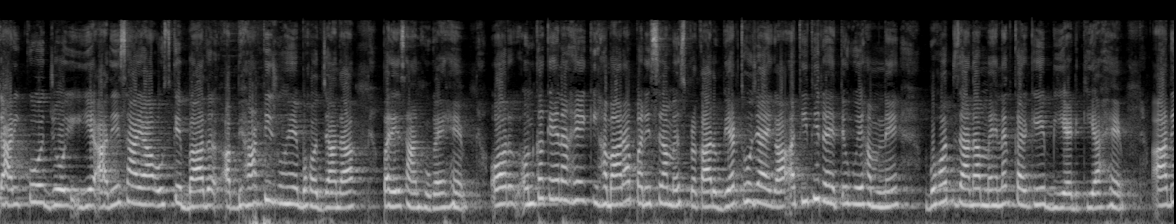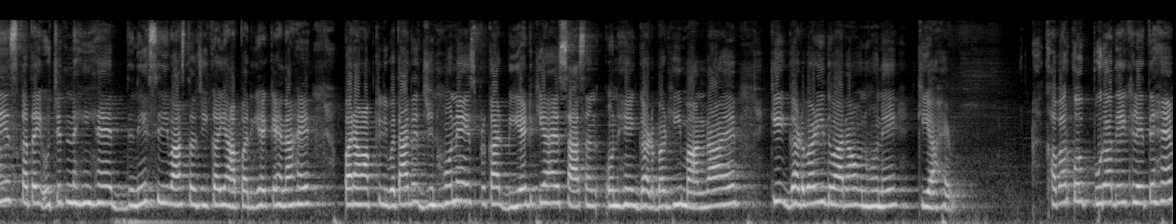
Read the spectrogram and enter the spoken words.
तारीख को जो ये आदेश आया, उसके बाद अभ्यर्थी जो हैं बहुत ज़्यादा परेशान हो गए हैं। और उनका कहना है कि हमारा परिश्रम इस प्रकार व्यर्थ हो जाएगा। अतिथि रहते हुए हमने बहुत ज़्यादा मेहनत करके बीएड किया है। आदेश कतई उचित नहीं है। दिनेश श्रीवास्तव जी का यहाँ पर यह कहना है, पर हम आपके लिए बता दें, जिन्होंने इस प्रकार बीएड किया है, शासन उन्हें गड़बड़ ही मान रहा है कि गड़बड़ी द्वारा उन्होंने किया है। खबर को पूरा देख लेते हैं।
